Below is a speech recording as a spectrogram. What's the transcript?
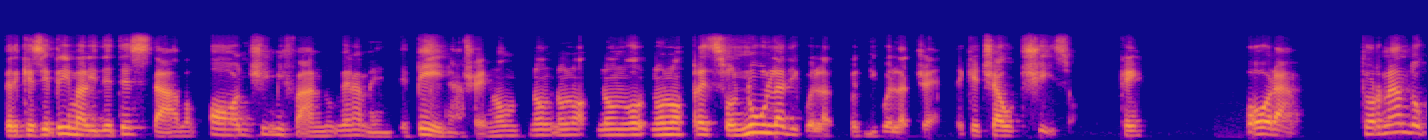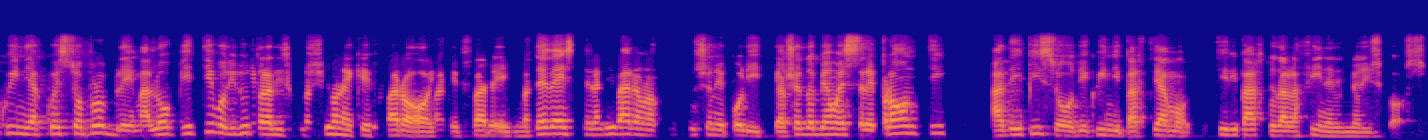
perché se prima li detestavo, oggi mi fanno veramente pena, cioè non, non, non, non, preso nulla di quella, di quella gente che ci ha ucciso. Okay? Ora, tornando quindi a questo problema, l'obiettivo di tutta la discussione che farò e che faremo deve essere arrivare a una conclusione politica, cioè dobbiamo essere pronti ad episodi, quindi partiamo, ti riparto dalla fine del mio discorso.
